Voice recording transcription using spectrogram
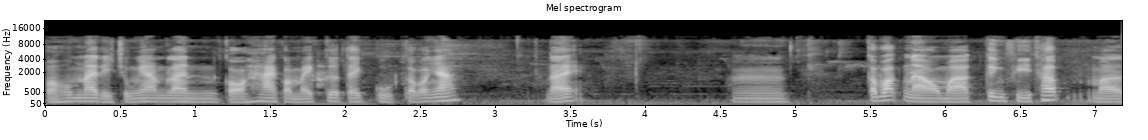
và hôm nay thì chúng em lên có hai con máy cưa tay cụt các bác nhá. Đấy. Các bác nào mà kinh phí thấp, mà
